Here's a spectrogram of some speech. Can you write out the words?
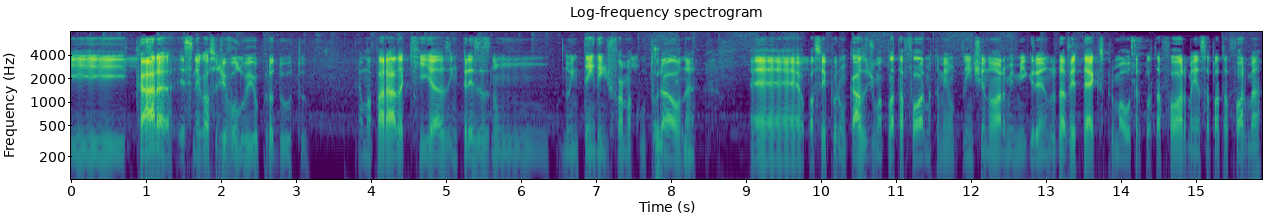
e, cara, esse negócio de evoluir o produto é uma parada que as empresas não, não entendem de forma cultural, né? É, eu passei por um caso de uma plataforma também, um cliente enorme migrando da VTEX para uma outra plataforma e essa plataforma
